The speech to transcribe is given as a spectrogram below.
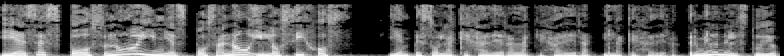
y ese esposo, no, y mi esposa, no, y los hijos. Y empezó la quejadera, la quejadera y la quejadera. Terminan el estudio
